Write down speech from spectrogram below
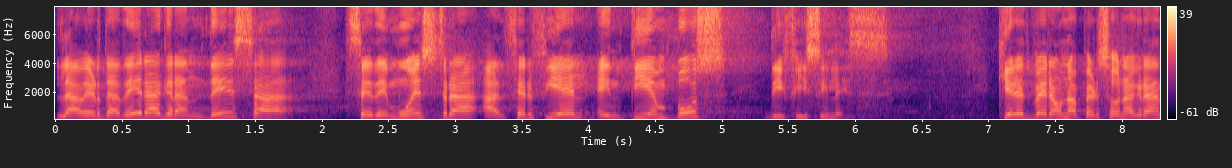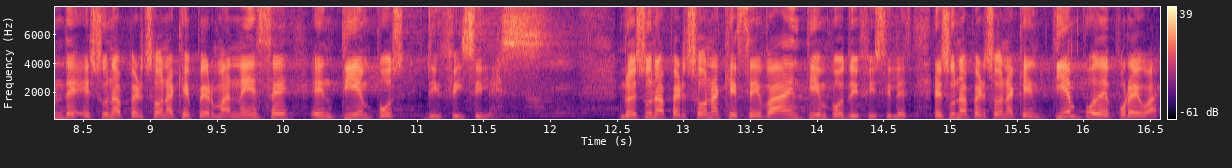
La verdadera grandeza se demuestra al ser fiel en tiempos difíciles. ¿Quieres ver a una persona grande? Es una persona que permanece en tiempos difíciles. No es una persona que se va en tiempos difíciles, es una persona que en tiempo de prueba,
